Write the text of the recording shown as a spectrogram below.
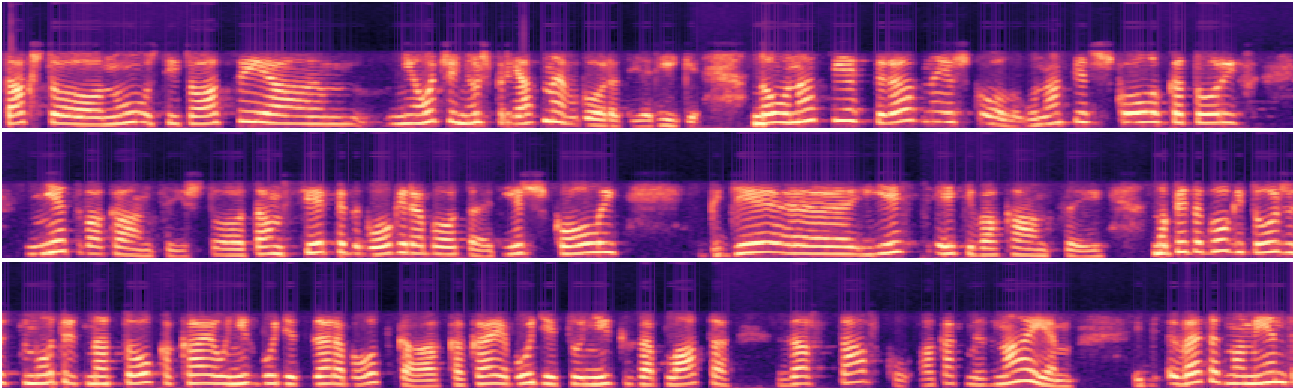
Так что, ну, ситуация не очень уж приятная в городе Риге. Но у нас есть разные школы. У нас есть школы, в которых нет вакансий, что там все педагоги работают. Есть школы, где э, есть эти вакансии. Но педагоги тоже смотрят на то, какая у них будет заработка, какая будет у них зарплата за вставку. А как мы знаем, в этот момент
